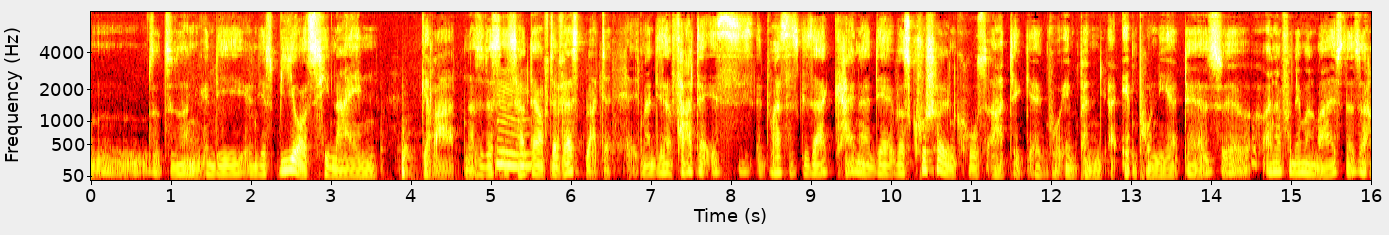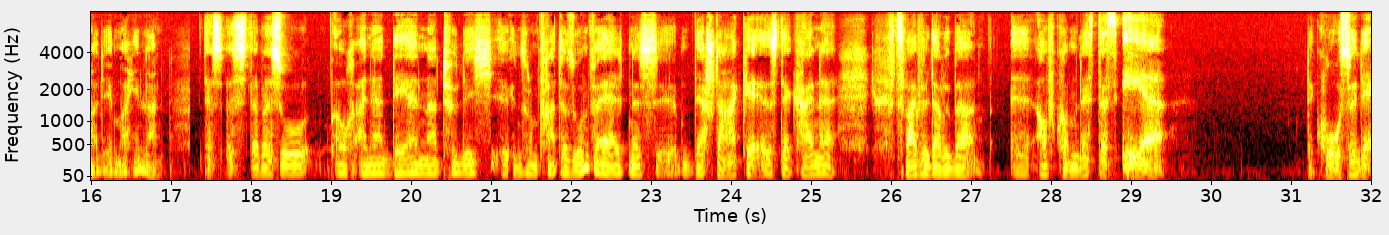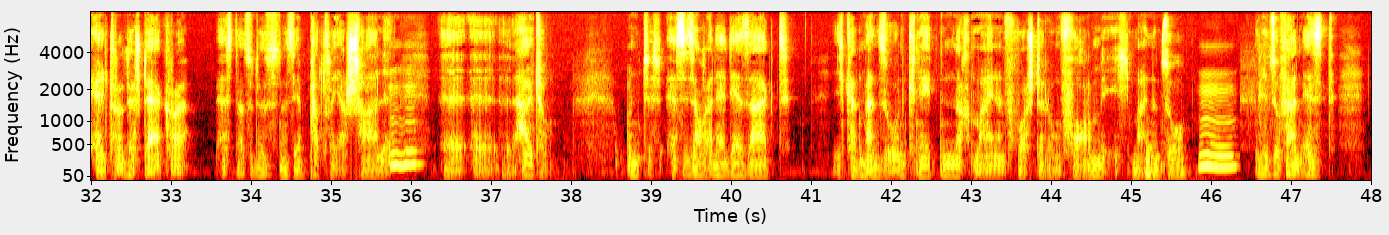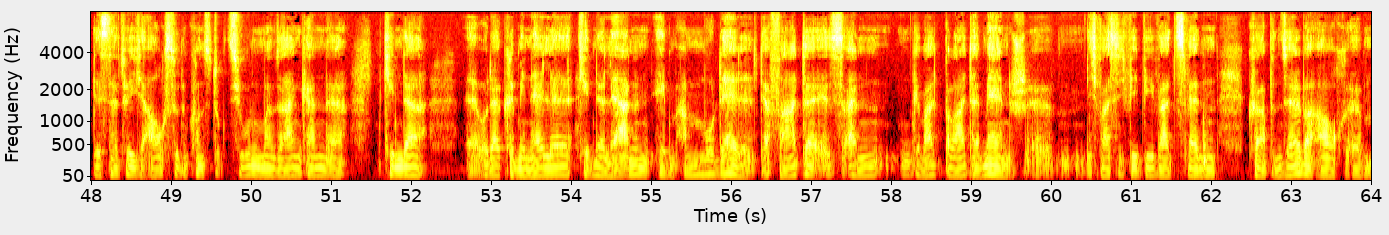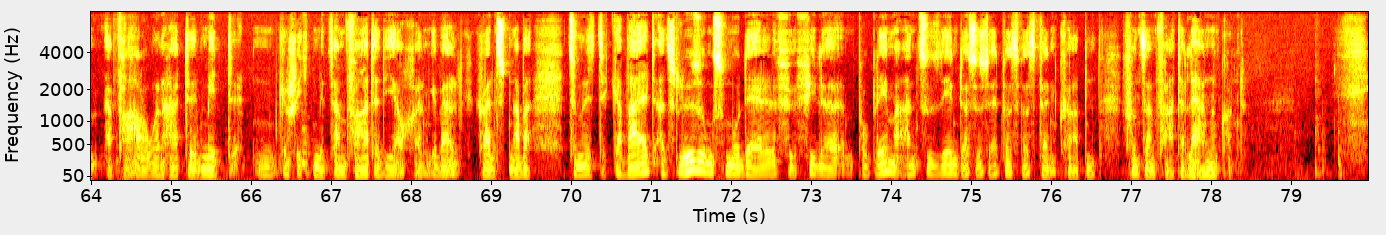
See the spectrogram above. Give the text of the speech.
sozusagen in die in das BIOS hinein geraten. Also das ist, hat er auf der Festplatte. Ich meine, dieser Vater ist, du hast es gesagt, keiner, der übers Kuscheln großartig irgendwo imponiert. Der ist äh, einer, von dem man weiß, dass er halt eben mal hinlangt. Das ist aber so auch einer, der natürlich in so einem Vater-Sohn-Verhältnis äh, der Starke ist, der keine Zweifel darüber äh, aufkommen lässt, dass er der Große, der Ältere, der Stärkere ist. Also das ist eine sehr patriarchale mhm. äh, Haltung. Und es ist auch einer, der sagt, ich kann meinen Sohn kneten nach meinen Vorstellungen, forme ich meinen Sohn. Mhm. Und insofern ist das natürlich auch so eine Konstruktion, wo man sagen kann, äh, Kinder oder kriminelle Kinder lernen eben am Modell. Der Vater ist ein gewaltbereiter Mensch. Äh, ich weiß nicht, wie, wie weit Sven Körpen selber auch ähm, Erfahrungen hatte mit äh, Geschichten mit seinem Vater, die auch an Gewalt grenzten. Aber zumindest Gewalt als Lösungsmodell für viele Probleme anzusehen, das ist etwas, was Sven Körpen von seinem Vater lernen konnte.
